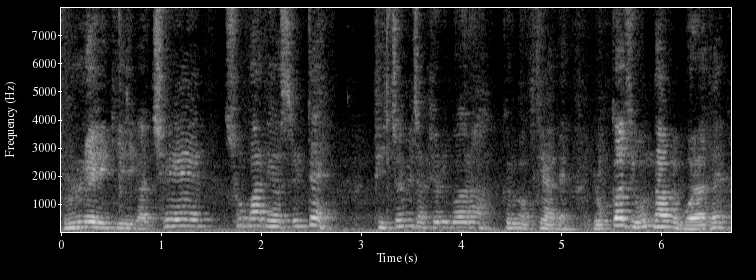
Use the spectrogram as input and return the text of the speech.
둘레의 길이가 최소가 되었을 때 B점의 좌표를 구하라. 그러면 어떻게 해야 돼? 요까지 온 다음에 뭐 해야 돼?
